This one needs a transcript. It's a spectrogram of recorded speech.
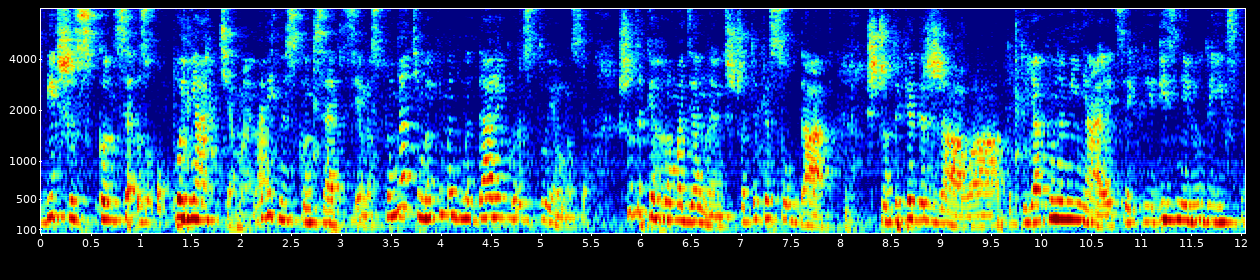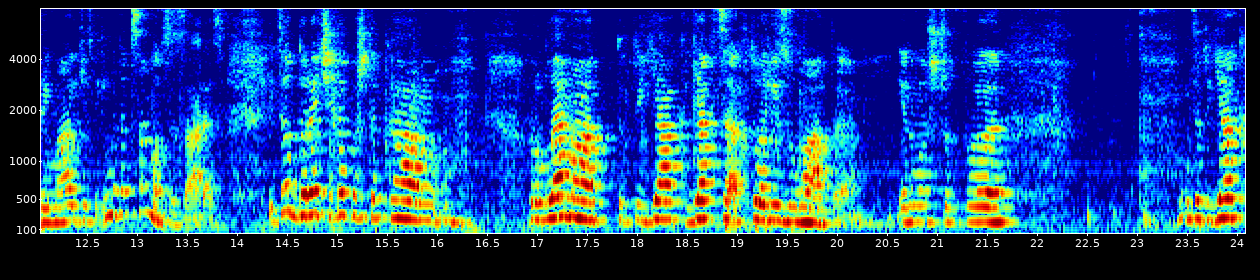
більше з, конце... з поняттями, навіть не з концепціями, з поняттями, якими ми далі користуємося. Що таке громадянин, що таке солдат, що таке держава, тобто як воно міняється, як різні люди їх сприймають, і ми так само це зараз. І це, до речі, також така проблема, тобто як, як це актуалізувати. Я думаю, що в Тобто, як,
